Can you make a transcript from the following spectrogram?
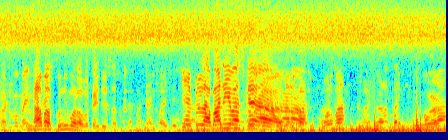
કટમાં ના બસ કુની મળે હવે કાયદેસર? એ પેલા લાબાની બસ કે કોઈ બાપા કાકા. હા?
